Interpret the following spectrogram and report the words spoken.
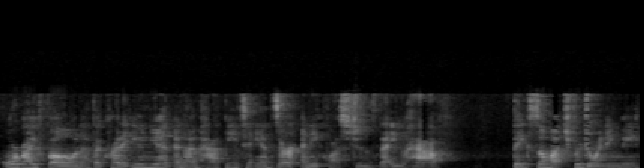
or by phone at the credit union, and I'm happy to answer any questions that you have. Thanks so much for joining me.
